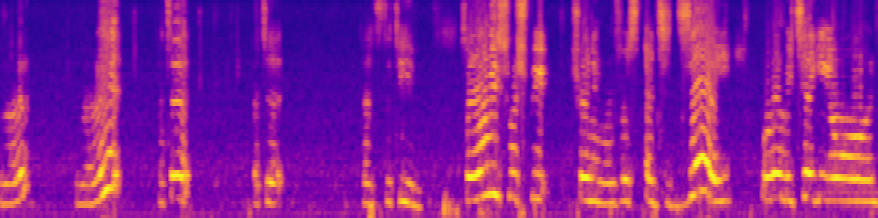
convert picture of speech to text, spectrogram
Is that it? Is that it? That's it. That's it. That's the team. So let me switch training Rufus, and today we're going to be taking on,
